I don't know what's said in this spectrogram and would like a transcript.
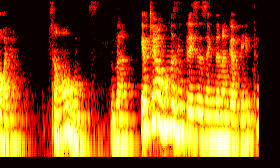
Olha, são alguns, né? eu tenho algumas empresas ainda na gaveta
